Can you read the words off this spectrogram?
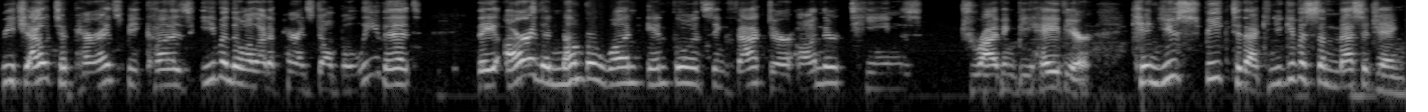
reach out to parents because even though a lot of parents don't believe it, they are the number one influencing factor on their teens' driving behavior. Can you speak to that? Can you give us some messaging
